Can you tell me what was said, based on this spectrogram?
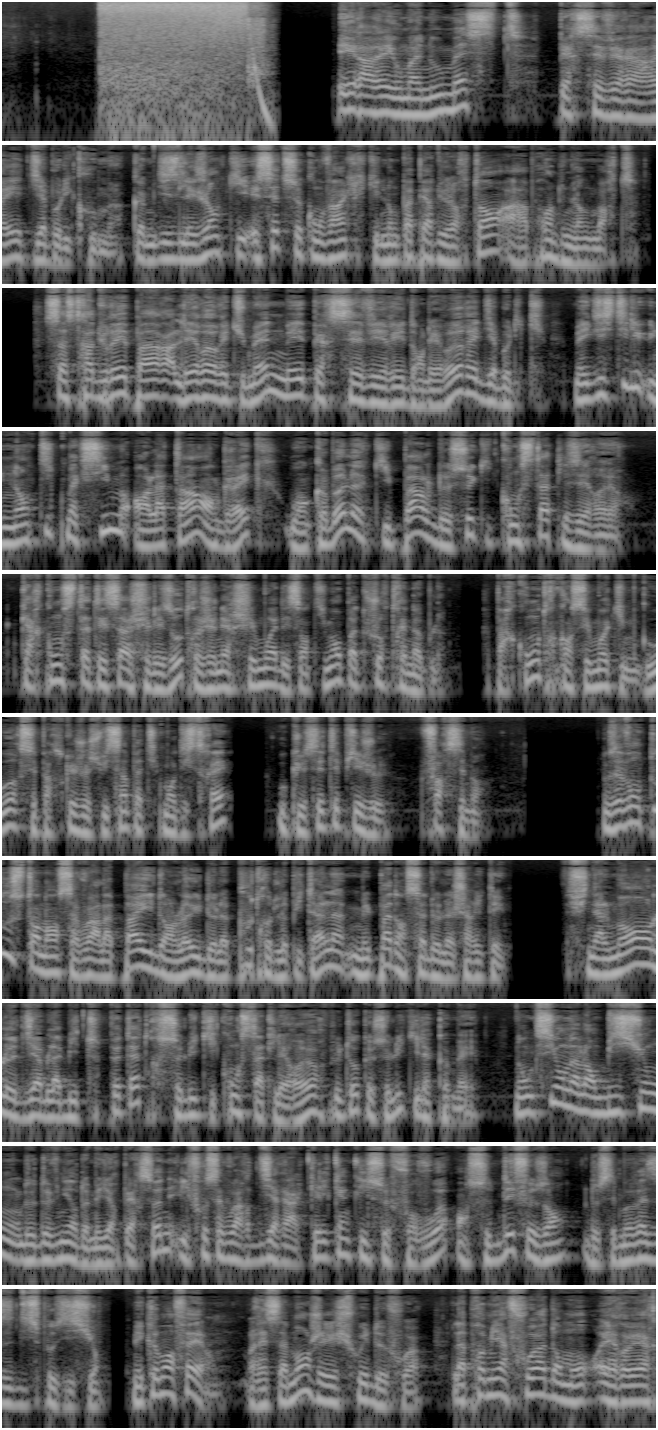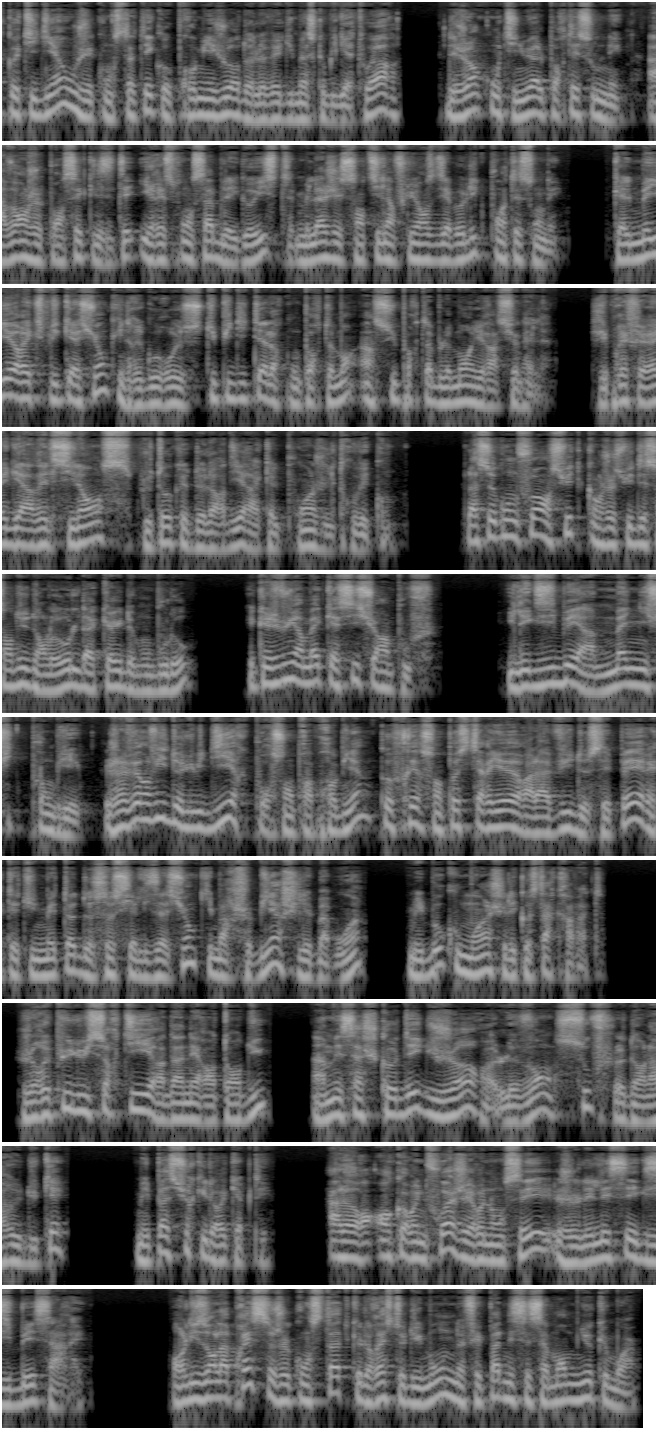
Errare humanum est, perseverare diabolicum, comme disent les gens qui essaient de se convaincre qu'ils n'ont pas perdu leur temps à apprendre une langue morte. Ça se traduirait par l'erreur est humaine, mais persévérer dans l'erreur est diabolique. Mais existe-t-il une antique maxime en latin, en grec ou en cobol qui parle de ceux qui constatent les erreurs? Car constater ça chez les autres génère chez moi des sentiments pas toujours très nobles. Par contre, quand c'est moi qui me gourre, c'est parce que je suis sympathiquement distrait ou que c'était piégeux, forcément. Nous avons tous tendance à voir la paille dans l'œil de la poutre de l'hôpital, mais pas dans celle de la charité. Finalement, le diable habite peut-être celui qui constate l'erreur plutôt que celui qui la commet. Donc si on a l'ambition de devenir de meilleures personnes, il faut savoir dire à quelqu'un qu'il se fourvoie en se défaisant de ses mauvaises dispositions. Mais comment faire? Récemment, j'ai échoué deux fois. La première fois dans mon RER e quotidien où j'ai constaté qu'au premier jour de levée du masque obligatoire, des gens continuaient à le porter sous le nez. Avant, je pensais qu'ils étaient irresponsables et égoïstes, mais là, j'ai senti l'influence diabolique pointer son nez. Quelle meilleure explication qu'une rigoureuse stupidité à leur comportement insupportablement irrationnel. J'ai préféré garder le silence plutôt que de leur dire à quel point je les trouvais cons. La seconde fois ensuite, quand je suis descendu dans le hall d'accueil de mon boulot, et que j'ai vu un mec assis sur un pouf. Il exhibait un magnifique plombier. J'avais envie de lui dire, pour son propre bien, qu'offrir son postérieur à la vue de ses pairs était une méthode de socialisation qui marche bien chez les babouins, mais beaucoup moins chez les costards cravates. J'aurais pu lui sortir d'un air entendu un message codé du genre le vent souffle dans la rue du quai, mais pas sûr qu'il aurait capté. Alors encore une fois, j'ai renoncé, je l'ai laissé exhiber sa raie. En lisant la presse, je constate que le reste du monde ne fait pas nécessairement mieux que moi.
